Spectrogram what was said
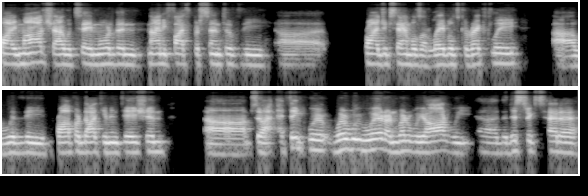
by March, I would say more than 95% of the uh, project samples are labeled correctly uh, with the proper documentation. Uh, so I, I, think we're where we were and where we are. We uh, the districts had a,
